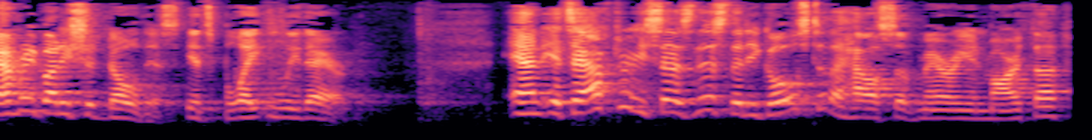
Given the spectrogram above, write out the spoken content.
Everybody should know this. It's blatantly there. And it's after he says this that he goes to the house of Mary and Martha.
